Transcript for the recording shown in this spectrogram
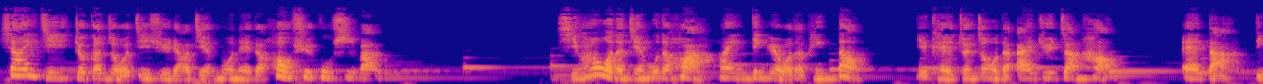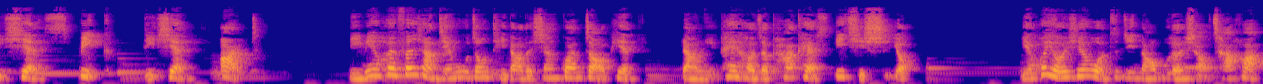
下一集就跟着我继续了解莫内的后续故事吧。喜欢我的节目的话，欢迎订阅我的频道，也可以追踪我的 IG 账号 Ada 底线 Speak 底线 Art。里面会分享节目中提到的相关照片，让你配合着 Podcast 一起使用。也会有一些我自己脑补的小插画，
